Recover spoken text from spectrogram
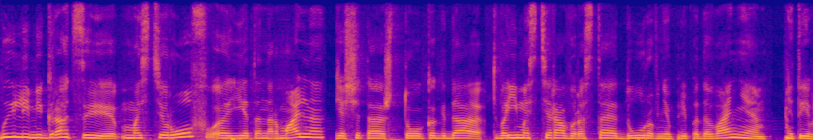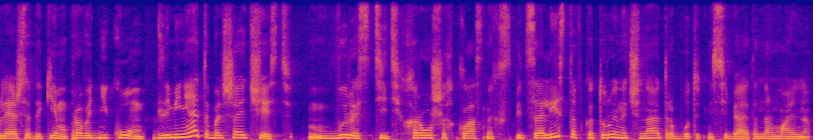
Были миграции мастеров, э, и это нормально. Я считаю, что когда твои мастера вырастают до уровня преподавания, и ты являешься таким проводником, для меня это большая честь вырастить хороших, классных специалистов, которые начинают работать на себя. Это нормально.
